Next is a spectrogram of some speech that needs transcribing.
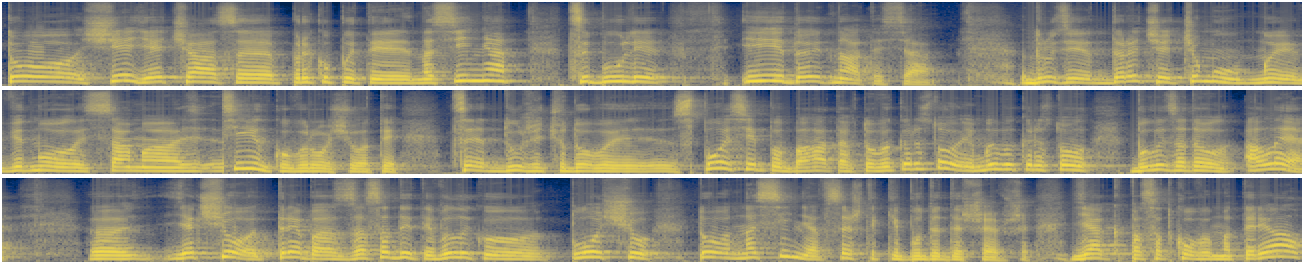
то ще є час е, прикупити насіння цибулі і доєднатися. Друзі, до речі, чому ми відмовились саме сіянку вирощувати? Це дуже чудовий спосіб, багато хто використовує, і ми використовували, були задоволені. Але Якщо треба засадити велику площу, то насіння все ж таки буде дешевше. Як посадковий матеріал,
